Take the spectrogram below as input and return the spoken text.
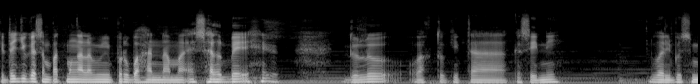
Kita juga sempat mengalami perubahan nama SLB dulu waktu kita ke sini 2009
